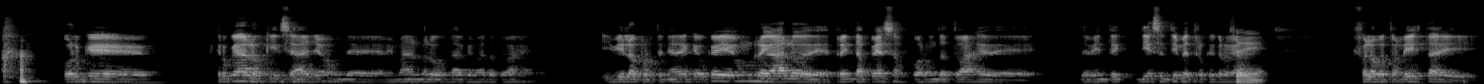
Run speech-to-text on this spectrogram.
porque creo que a los 15 años, donde a mi madre no le gustaba que me tatuaje, y vi la oportunidad de que, ok, es un regalo de 30 pesos por un tatuaje de, de 20, 10 centímetros, que creo que sí. Fue la botolista y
